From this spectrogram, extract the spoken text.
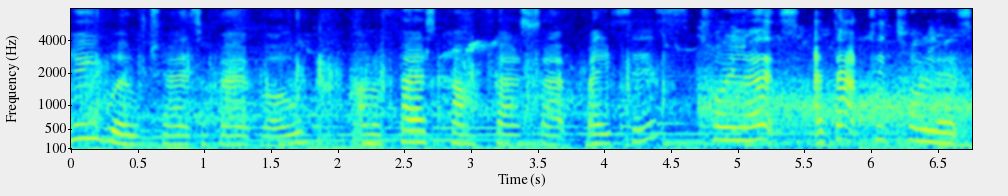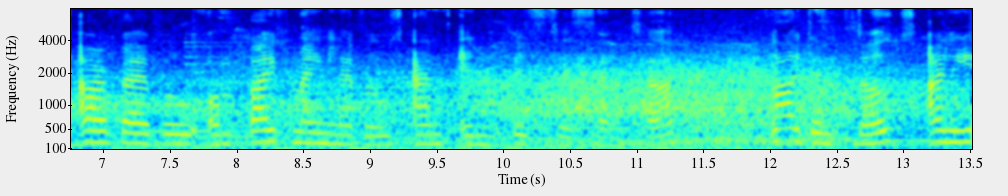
two wheelchairs available on a first come first served basis. Toilets, adapted toilets are available on both main levels and in the visitors centre. Guidance dogs, only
